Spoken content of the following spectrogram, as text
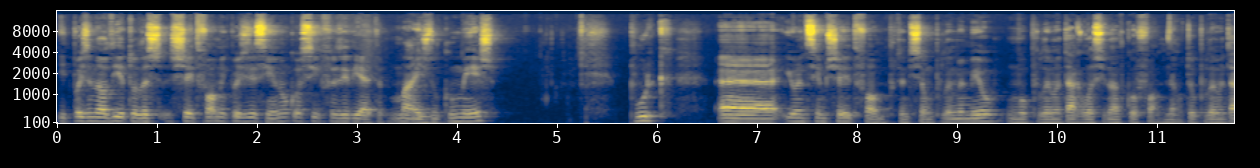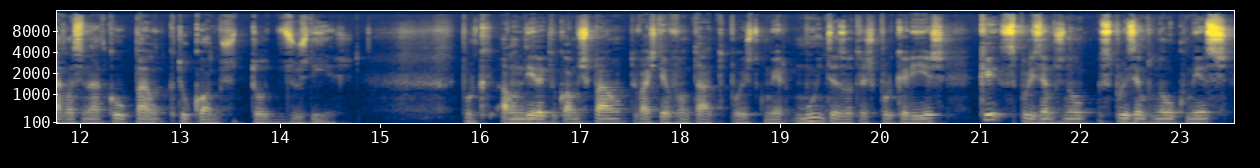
e depois anda o dia todo cheio de fome e depois diz assim, eu não consigo fazer dieta mais do que um mês, porque uh, eu ando sempre cheio de fome. Portanto, isso é um problema meu. O meu problema está relacionado com a fome. Não, o teu problema está relacionado com o pão que tu comes todos os dias. Porque à medida que tu comes pão, tu vais ter vontade depois de comer muitas outras porcarias que, se por exemplo não, se por exemplo, não o comesses,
